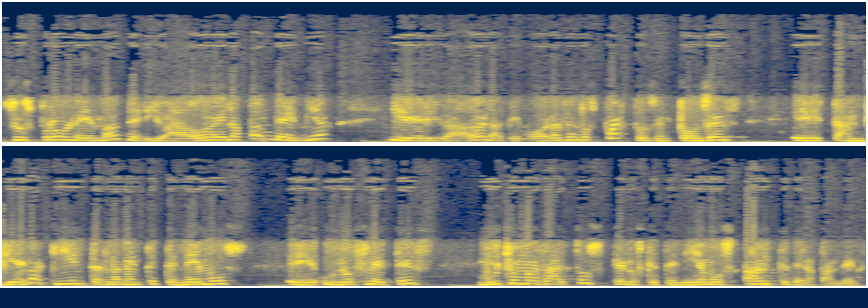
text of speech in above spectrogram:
sus problemas derivados de la pandemia y derivados de las demoras en los puertos. Entonces, eh, también aquí internamente tenemos eh, unos fletes mucho más altos que los que teníamos antes de la pandemia.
